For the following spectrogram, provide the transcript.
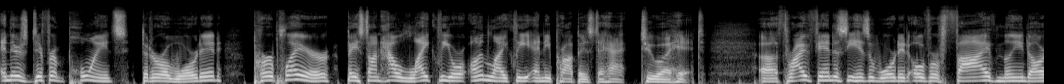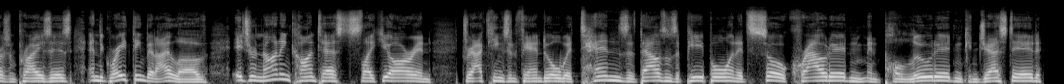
and there's different points that are awarded per player based on how likely or unlikely any prop is to, ha- to uh, hit. Uh, Thrive Fantasy has awarded over $5 million in prizes. And the great thing that I love is you're not in contests like you are in DraftKings and FanDuel with tens of thousands of people and it's so crowded and, and polluted and congested.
